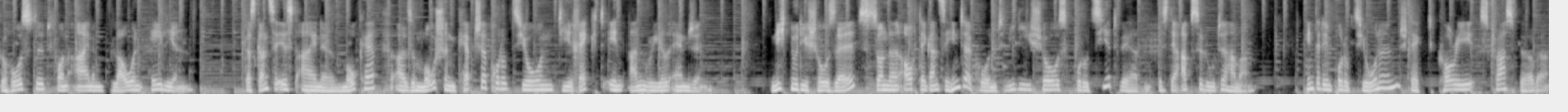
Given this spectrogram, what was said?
gehostet von einem blauen Alien. Das Ganze ist eine MoCap, also Motion Capture Produktion, direkt in Unreal Engine. Nicht nur die Show selbst, sondern auch der ganze Hintergrund, wie die Shows produziert werden, ist der absolute Hammer. Hinter den Produktionen steckt Cory Strasburger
